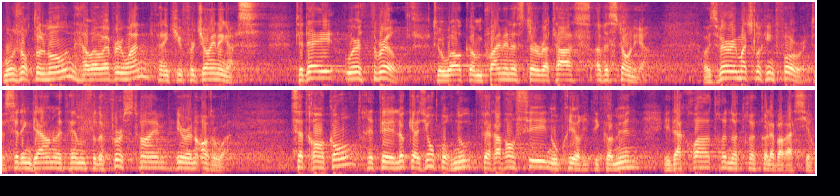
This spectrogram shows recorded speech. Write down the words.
Bonjour tout le monde. Hello everyone. Thank you for joining us. Today we're thrilled to welcome Prime Minister Ratas of Estonia. I was very much looking forward to sitting down with him for the first time here in Ottawa. Cette rencontre était l'occasion pour nous de faire avancer nos priorités communes et d'accroître notre collaboration.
